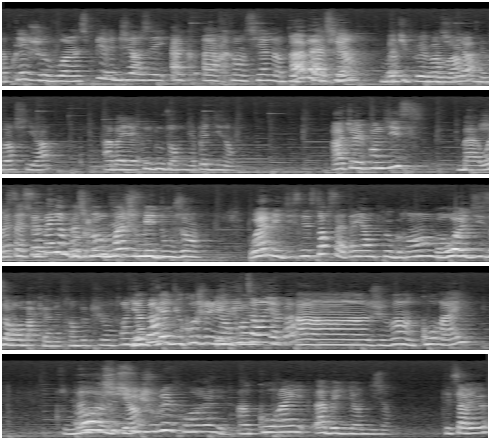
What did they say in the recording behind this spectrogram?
Après, je vois un Spirit Jersey arc- arc-en-ciel un peu Ah, bah, tiens. Bah, tu peux voir celui-là. On va voir s'il y a. Ah bah il y a que 12 ans, il n'y a pas 10 ans. Ah, tu vas prendre 10 Bah ouais, parce ça que, taille un peu parce que moi je mets 12 ans. Ouais, mais Disney Store, ça taille un peu grand. Bon, ouais, 10 ans, remarque, elle va mettre un peu plus longtemps. Il y a Donc pas là du coup l'ai en 8 ans, prendre il y a pas un, je vois un corail. Même Oh, je voulais, le corail. Un corail. Ah bah il est en 10 ans. T'es sérieux?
